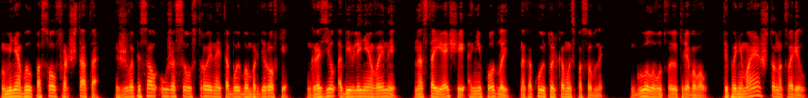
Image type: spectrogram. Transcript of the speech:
у меня был посол Фрадштадта, живописал ужасы устроенной тобой бомбардировки, грозил объявлением войны, настоящей, а не подлой, на какую только мы способны. Голову твою требовал. Ты понимаешь, что натворил?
